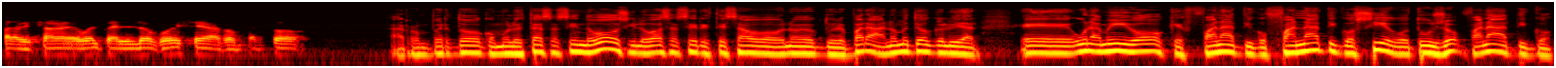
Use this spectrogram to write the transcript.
para que salga de vuelta el loco ese a romper todo. A romper todo como lo estás haciendo vos y lo vas a hacer este sábado 9 de octubre. Pará, no me tengo que olvidar. Eh, un amigo que es fanático, fanático ciego tuyo, fanático,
